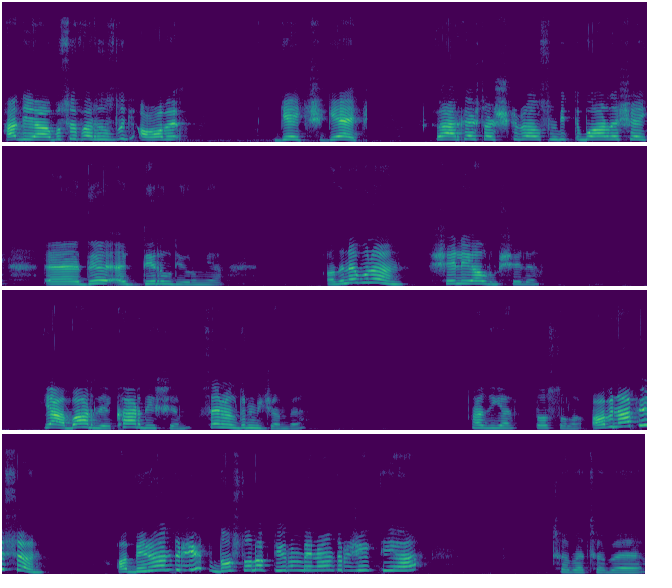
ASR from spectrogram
Hadi ya bu sefer hızlı abi. Geç geç. Ve arkadaşlar şükür olsun bitti. Bu arada şey e, de, e, Daryl diyorum ya. Adı ne bunun? Shelly'yi aldım Shelly. Ya Barley kardeşim sen öldürmeyeceğim be. Hadi gel dost olalım. Abi ne yapıyorsun? Abi beni öldürecekti. Dost olak diyorum beni öldürecekti ya. Tövbe tövbe.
